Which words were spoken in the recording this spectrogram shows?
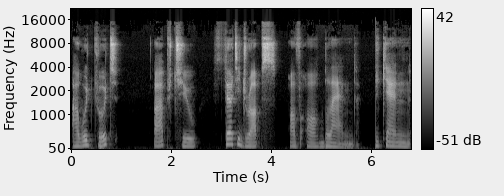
I would put up to 30 drops of our blend. You can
